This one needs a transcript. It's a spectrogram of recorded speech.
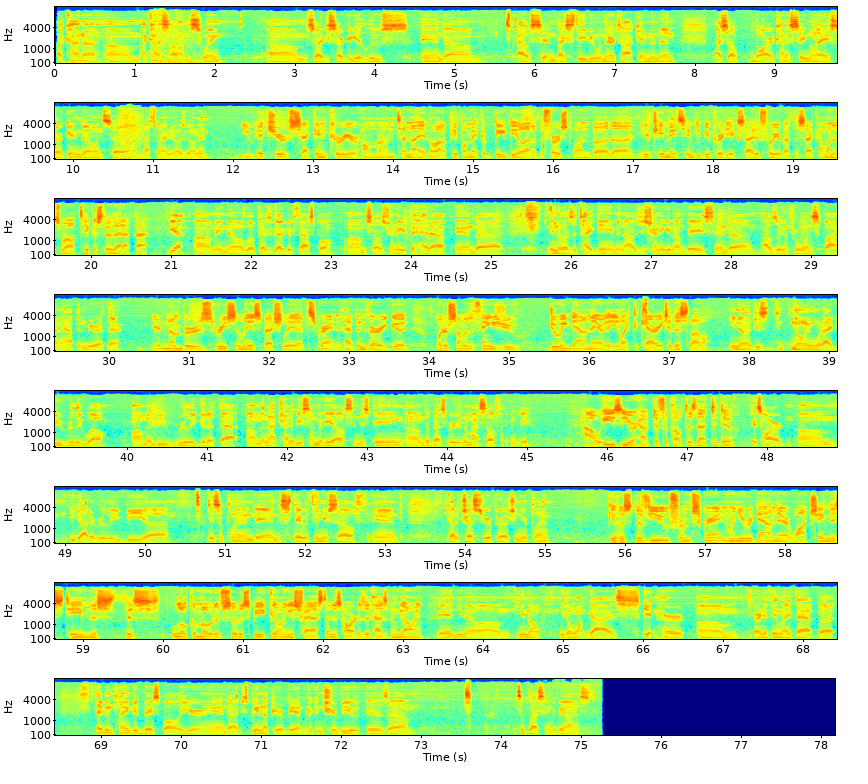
I kind of um, I kind of saw it on the swing, um, so I just started to get loose, and um, I was sitting by Stevie when they were talking, and then I saw Bard kind of signal, "Hey, start getting going." So um, that's when I knew I was going in. You hit your second career home run tonight. A lot of people make a big deal out of the first one, but uh, your teammates seem to be pretty excited for you about the second one as well. Take us through that at bat. Yeah, um, you know Lopez got a good fastball, um, so I was trying to get the head out, and uh, you know that was a tight game, and I was just trying to get on base, and uh, I was looking for one spot, and it happened to be right there. Your numbers recently, especially at Scranton, have been very good. What are some of the things you're doing down there that you like to carry to this level? You know, just knowing what I do really well. Um, and be really good at that, um, and not trying to be somebody else, and just being um, the best version of myself I can be. How easy or how difficult is that to do? It's hard. Um, you got to really be uh, disciplined and stay within yourself, and got to trust your approach and your plan. Give us the view from Scranton when you were down there watching this team, this this locomotive, so to speak, going as fast and as hard as it has been going. Man, you know, um, you know, you don't want guys getting hurt um, or anything like that, but they've been playing good baseball all year, and uh, just being up here and being able to contribute is um, it's a blessing, to be honest.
